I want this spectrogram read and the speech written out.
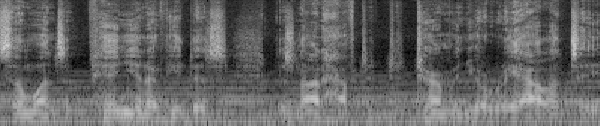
someone's opinion of you does, does not have to determine your reality,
